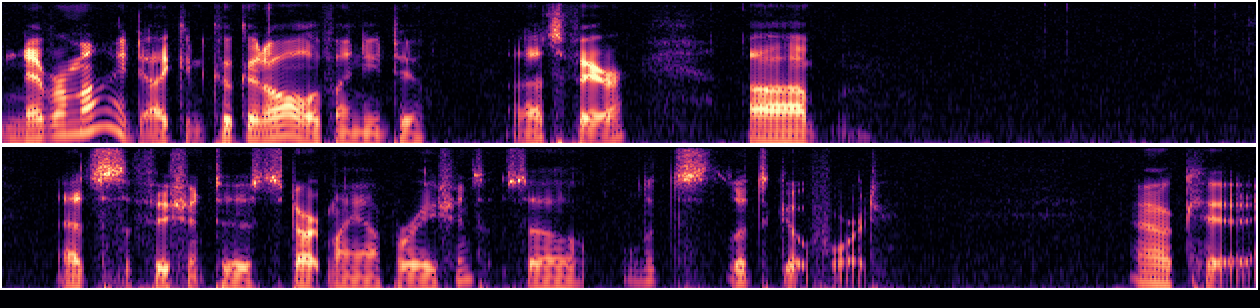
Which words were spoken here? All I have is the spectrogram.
never mind. I can cook it all if I need to. that's fair. Uh, that's sufficient to start my operations, so let's let's go for it. Okay.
